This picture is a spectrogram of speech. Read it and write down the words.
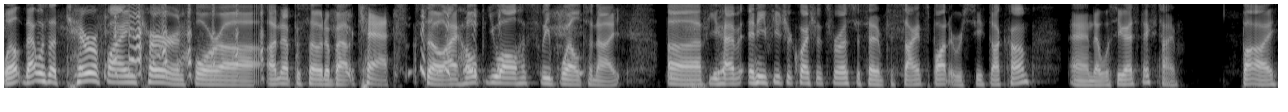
Well, that was a terrifying turn for uh, an episode about cats. So I hope you all sleep well tonight. Uh, if you have any future questions for us, just send them to sciencespot at roosterteeth.com. And uh, we'll see you guys next time. Bye.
